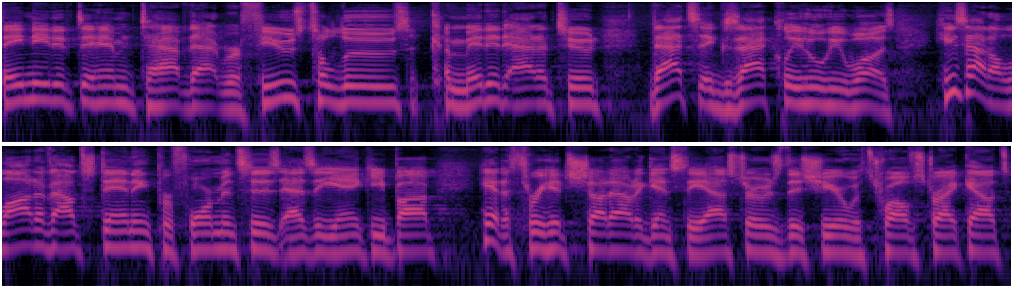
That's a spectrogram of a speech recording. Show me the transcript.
They needed to him to have that refuse to lose, committed attitude. That's exactly who he was. He's had a lot of outstanding performances as a Yankee, Bob. He had a three-hit shutout against the Astros this year with 12 strikeouts.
